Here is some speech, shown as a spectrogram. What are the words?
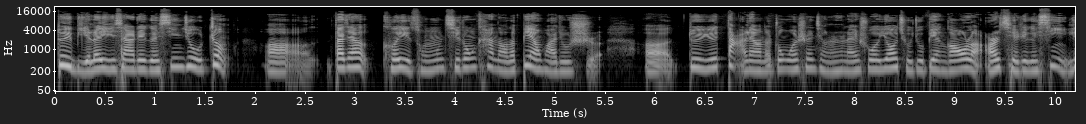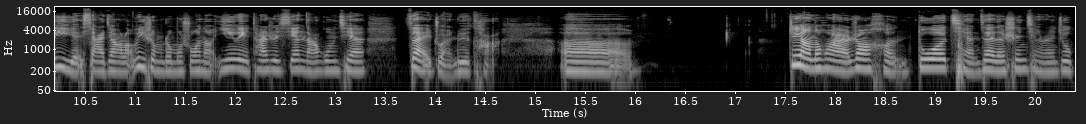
对比了一下这个新旧政。呃，大家可以从其中看到的变化就是，呃，对于大量的中国申请人来说，要求就变高了，而且这个吸引力也下降了。为什么这么说呢？因为他是先拿工签再转绿卡，呃，这样的话让很多潜在的申请人就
